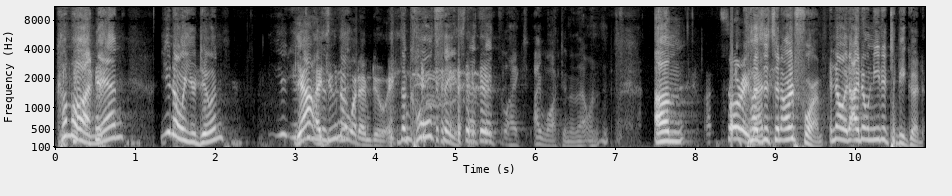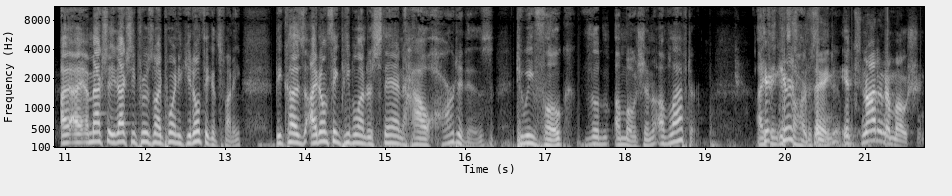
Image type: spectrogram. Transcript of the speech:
Come on, man. You know what you're doing. You're, you're Yeah, doing I do know the- what I'm doing. The cold face. That, that, like, I walked into that one. Um, Sorry, because man. it's an art form. No, I don't need it to be good. I, I'm actually, it actually proves my point if you don't think it's funny, because I don't think people understand how hard it is to evoke the emotion of laughter. I Here- think it's the the, hardest thing thing: to do. it's not an emotion;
